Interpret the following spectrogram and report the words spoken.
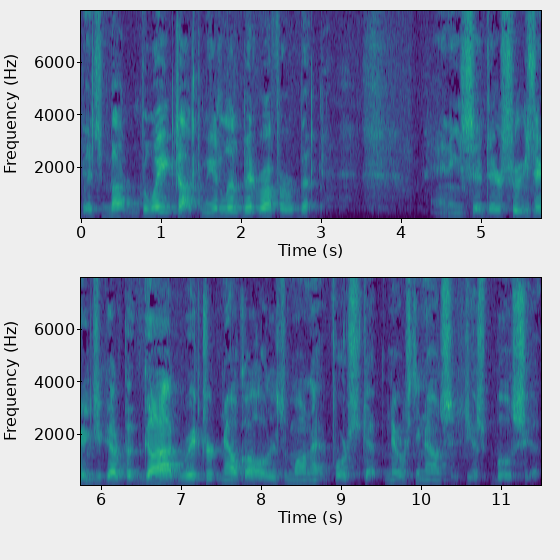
That's about the way he talked to me, a little bit rougher, but. And he said, There's three things you got to put God, Richard, and alcoholism on that fourth step, and everything else is just bullshit.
